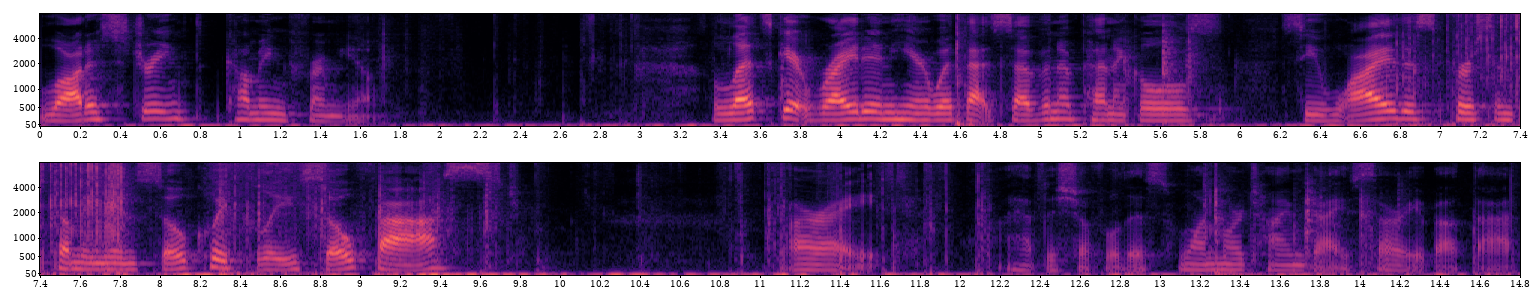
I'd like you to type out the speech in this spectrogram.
A lot of strength coming from you. Let's get right in here with that Seven of Pentacles. See why this person's coming in so quickly, so fast. All right. I have to shuffle this one more time, guys. Sorry about that.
